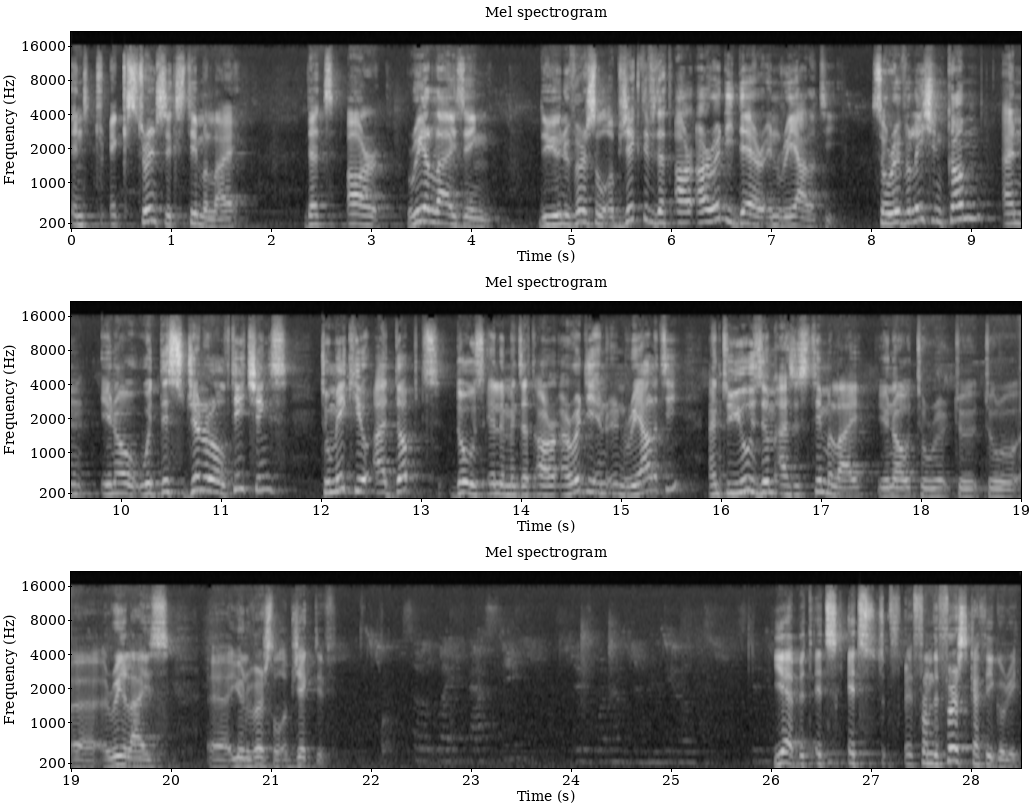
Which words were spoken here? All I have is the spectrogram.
extrinsic stimuli that are realizing the universal objectives that are already there in reality. So revelation come and you know with this general teachings to make you adopt those elements that are already in, in reality and to use them as a stimuli, you know, to re- to to uh, realize uh, universal objective. So, like fasting is one of the. Yeah, but it's it's from the first category,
